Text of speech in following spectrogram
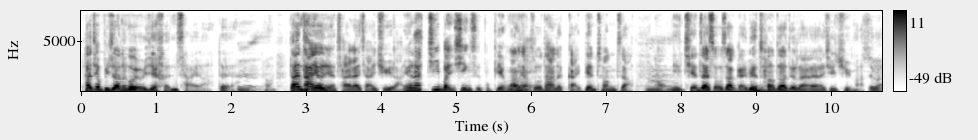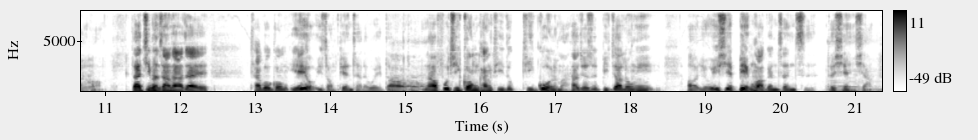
他就比较能够有一些横财啦，对，嗯，好，但是他有点财来财去啦，因为他基本性质不变。我刚刚讲说他的改变创造，好，你钱在手上，改变创造就来来去去嘛，对吧？好，但基本上他在财帛宫也有一种偏财的味道，然后夫妻宫刚提都提过了嘛，他就是比较容易。哦，有一些变化跟增值的现象。嗯、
